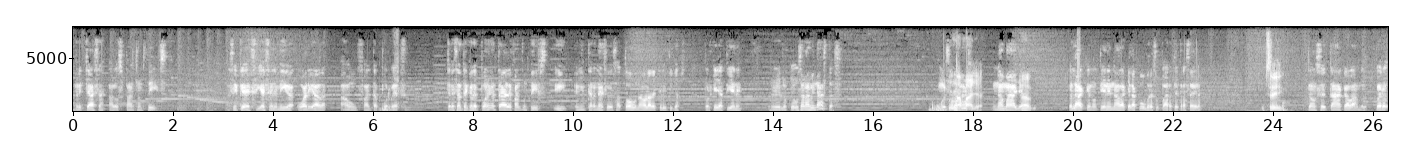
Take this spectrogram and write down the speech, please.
rechaza a los Phantom Thieves. Así que si es enemiga o aliada, aún falta por verse. Interesante que le ponen el traje de Phantom Thieves y en internet se desató una ola de críticas porque ella tiene eh, lo que usan las gimnastas. ¿Cómo se Una malla. Una malla, Ah, ¿verdad? Que no tiene nada que la cubra, su parte trasera. sí. Entonces están acabando, pero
